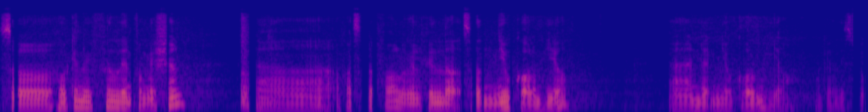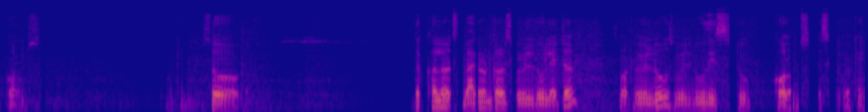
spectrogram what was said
So how can we fill the information uh, first of all we will fill the so new column here and new column here. Okay these two columns. Okay so the colors background colors we will do later. So what we will do is we will do these two columns basically. Okay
